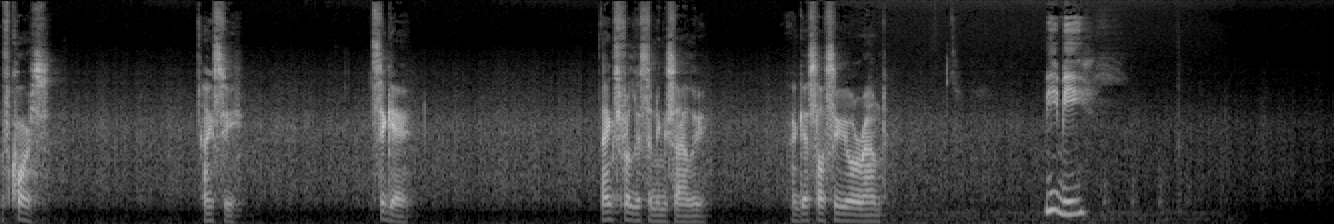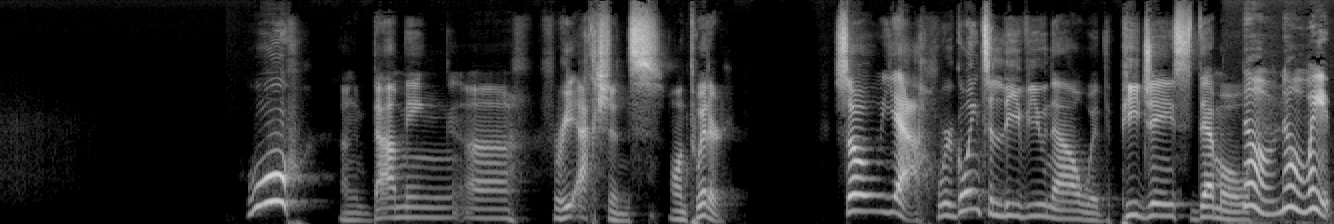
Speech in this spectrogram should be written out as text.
Of course. I see. Sige. Thanks for listening, Sally. I guess I'll see you around. Maybe. Woo! Ang daming uh, reactions on Twitter. So, yeah, we're going to leave you now with PJ's demo No, no, wait.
